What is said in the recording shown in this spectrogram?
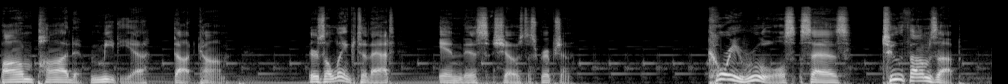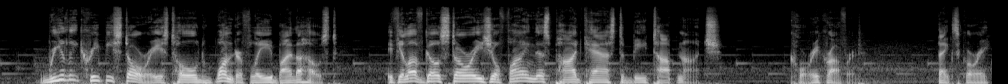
bombpodmedia.com. There's a link to that in this show's description. Corey Rules says, two thumbs up. Really creepy stories told wonderfully by the host. If you love ghost stories, you'll find this podcast to be top-notch. Corey Crawford. Thanks, Corey.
